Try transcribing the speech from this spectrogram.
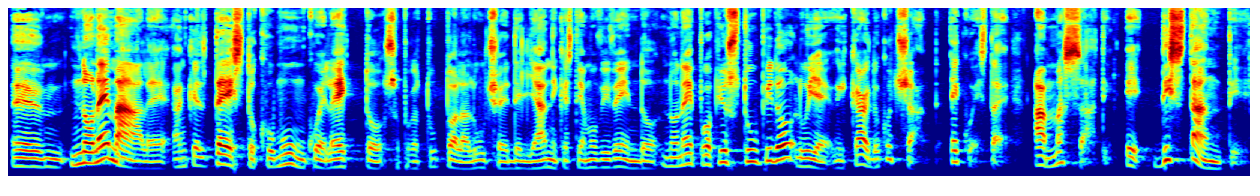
Ehm, non è male, anche il testo comunque letto, soprattutto alla luce degli anni che stiamo vivendo, non è proprio stupido, lui è Riccardo Cocciante e questa è Ammassati e Distanti.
